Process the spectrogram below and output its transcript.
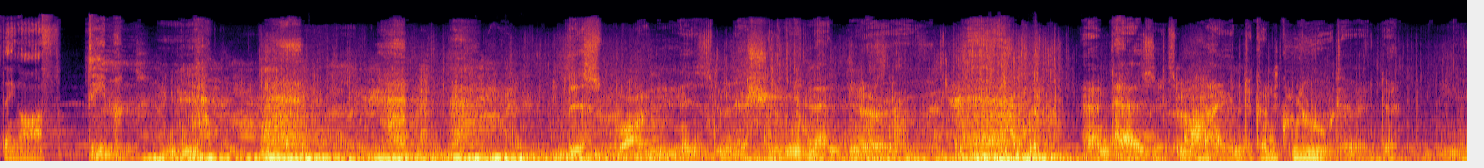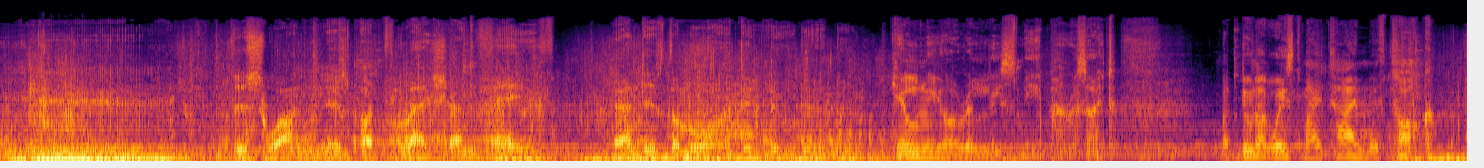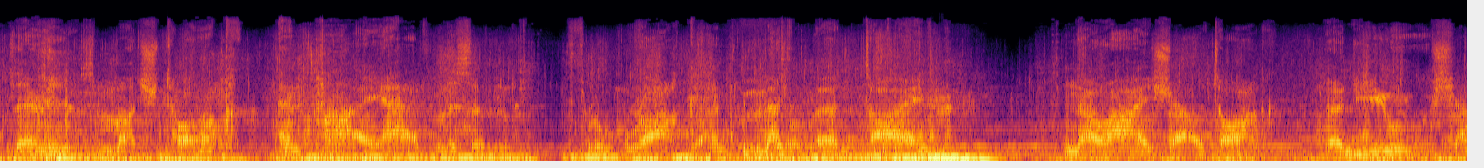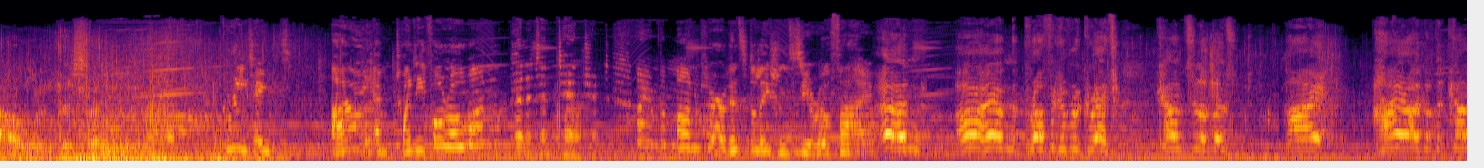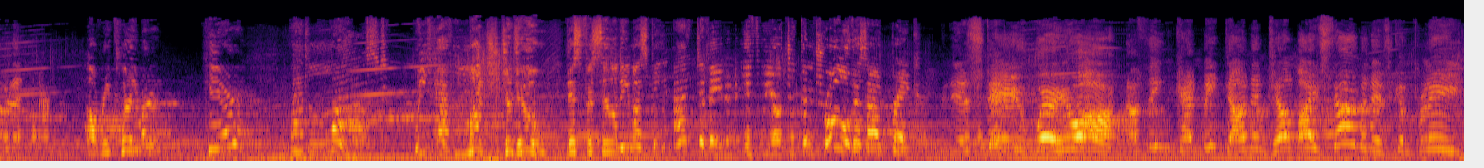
piss this thing off. Demon. This one is machine and nerve, and has its mind concluded. This one is but flesh and faith, and is the more deluded. Kill me or release me, parasite. But do not waste my time with talk. There is much talk, and I have listened through rock and metal and time. Now I shall talk, and you shall listen. Greetings. I am 2401 Penitent Tangent. I am the monitor of Installation 05. And I am the Prophet of Regret, Council of Most High, Hierarch of the Covenant. A reclaimer? Here? At last. We have much to do. This facility must be activated if we are to control this outbreak. Stay where you are. Nothing can be done until my sermon is complete.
